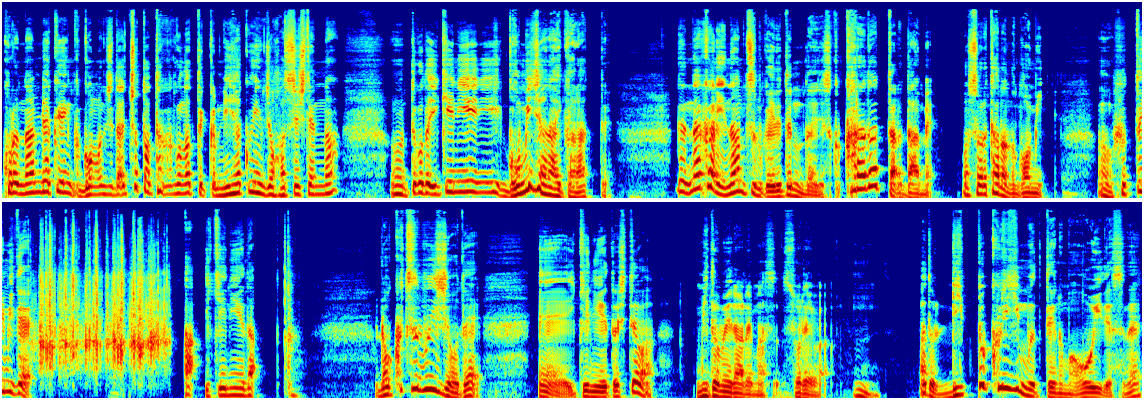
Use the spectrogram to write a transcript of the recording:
これ何百円かこの時代ちょっと高くなってっから200円以上発生してんな。うん、ってことは生贄にゴミじゃないからって。で、中に何粒か入れてるの大事ですか？空だったらダメ。それただのゴミ。うん、振ってみて。あ、生贄だ。6粒以上で、えー、生贄としては認められます。それは。うん。あと、リップクリームっていうのも多いですね。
